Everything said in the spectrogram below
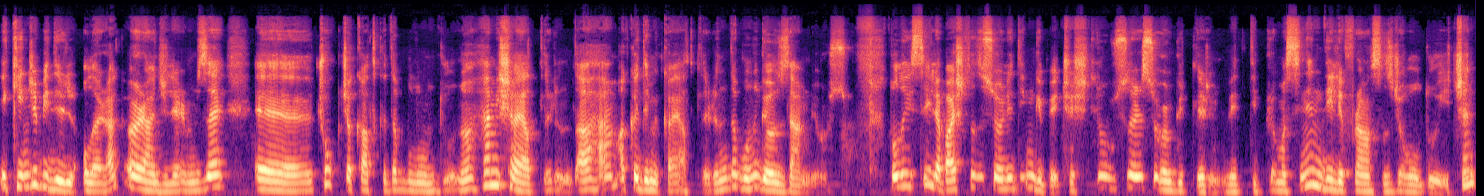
2'nci bir dil olarak öğrencilerimize, eee, çokça katkıda bulunduğunu hem iş hayatlarında hem akademik hayatlarında bunu gözlemliyoruz. Dolayısıyla başta da söylediğim gibi çeşitli uluslararası örgütlerin ve diplomasinin dili Fransızca olduğu için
